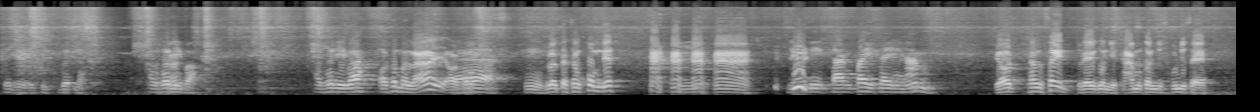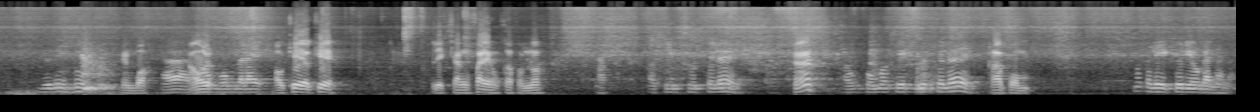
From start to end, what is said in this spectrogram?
เป็นยังไงติดเบิดล่ะ เอาเท่านี้บ่เอาเท่านี้บ่เอาทำไมล่ะเอาเอเถอะออืมเราจะสังคมเด้นี่นี่ทางไปใส่ให้น้เดี๋ยวทางเฟซตัวใดคนอย่าถามมันก่อนผมอยู่ใส่ำอยู่ในเฮี้ยนเห็นบ่อ่าเอาผมก็ได้โอเคโอเคเหล็กช่างไฟของครับผมเนาะครับเอาเต็มชุดไปเลยฮะเอาผมเอาเต็มชุดไปเลยครับผมมันก็เลขตัวเดียวกันนั่นแหละ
